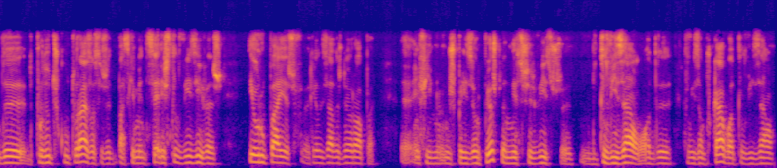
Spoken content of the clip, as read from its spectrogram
de, de produtos culturais, ou seja, basicamente séries televisivas europeias realizadas na Europa, uh, enfim, nos países europeus, portanto, nesses serviços de televisão ou de televisão por cabo ou de televisão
